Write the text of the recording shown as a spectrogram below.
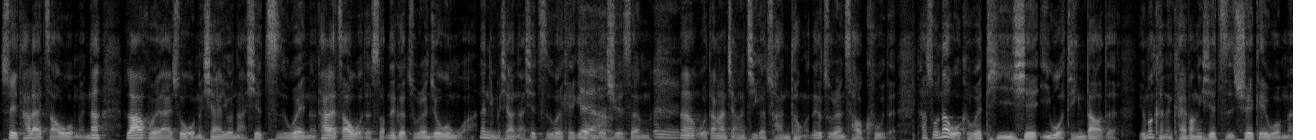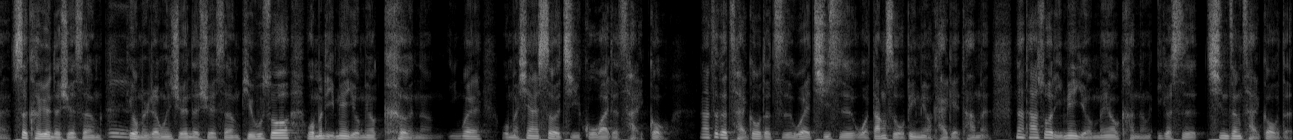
所以他来找我们。那拉回来说，我们现在有哪些职位呢？他来找我的时候，那个主任就问我啊，那你们现在哪些职位可以给我们？的学生，那我当然讲了几个传统。那个主任超酷的，他说：“那我可不可以提一些？以我听到的，有没有可能开放一些职缺给我们社科院的学生，给我们人文学院的学生？比如说，我们里面有没有可能？因为我们现在涉及国外的采购。”那这个采购的职位，其实我当时我并没有开给他们。那他说里面有没有可能，一个是新增采购的，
